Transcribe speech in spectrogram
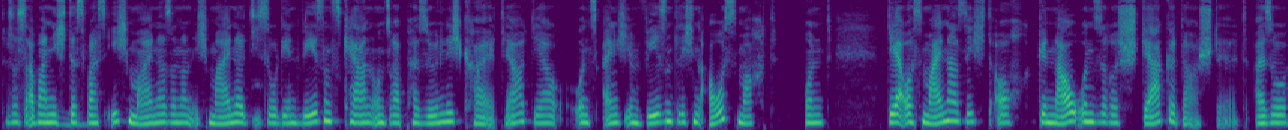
Das ist aber nicht das, was ich meine, sondern ich meine die, so den Wesenskern unserer Persönlichkeit, ja, der uns eigentlich im Wesentlichen ausmacht und der aus meiner Sicht auch genau unsere Stärke darstellt. Also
